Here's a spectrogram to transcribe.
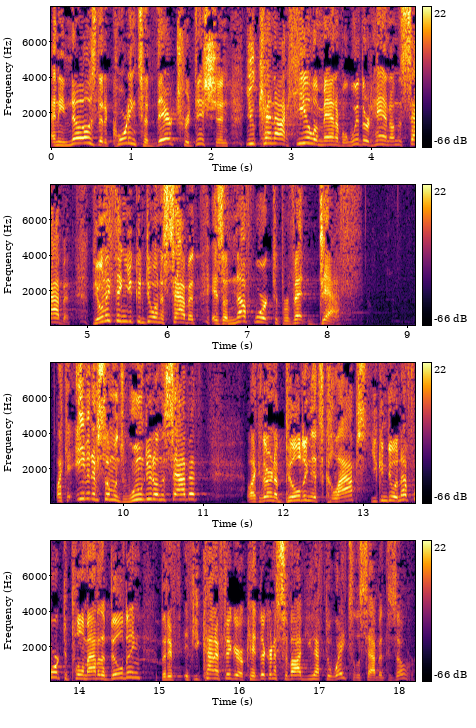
and he knows that according to their tradition, you cannot heal a man of a withered hand on the Sabbath. The only thing you can do on a Sabbath is enough work to prevent death. Like, even if someone's wounded on the Sabbath, like they're in a building that's collapsed, you can do enough work to pull them out of the building, but if, if you kind of figure, okay, they're going to survive, you have to wait till the Sabbath is over.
